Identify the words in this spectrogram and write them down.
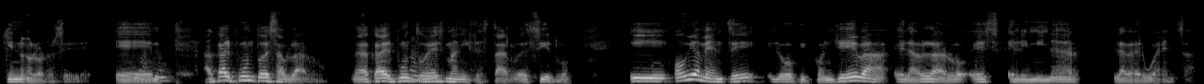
que no lo recibe. Uh -huh. Acá el punto es hablarlo. Acá el punto uh -huh. es manifestarlo, decirlo. Y obviamente lo que conlleva el hablarlo es eliminar la vergüenza.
